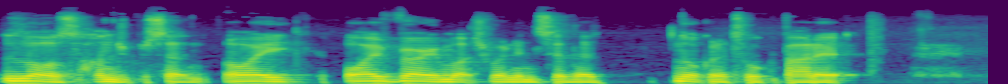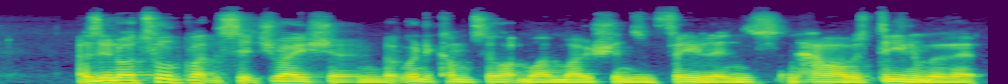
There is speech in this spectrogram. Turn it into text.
Loz, hundred percent. I I very much went into the not going to talk about it. As in, I talk about the situation, but when it comes to like my emotions and feelings and how I was dealing with it,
